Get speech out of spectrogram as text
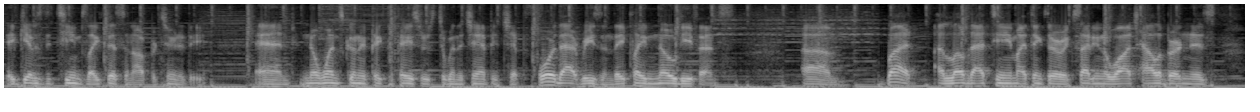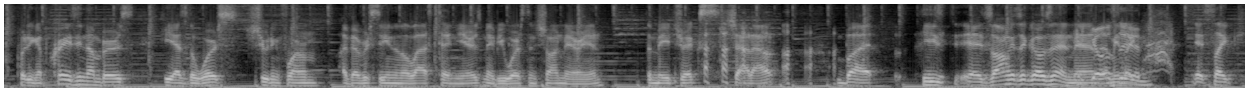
It gives the teams like this an opportunity. And no one's gonna pick the Pacers to win the championship for that reason. They play no defense. Um, but I love that team. I think they're exciting to watch. Haliburton is putting up crazy numbers. He has the worst shooting form I've ever seen in the last 10 years, maybe worse than Shawn Marion, the Matrix, shout out. But he's as long as it goes in, man. It goes I mean, in. like it's like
